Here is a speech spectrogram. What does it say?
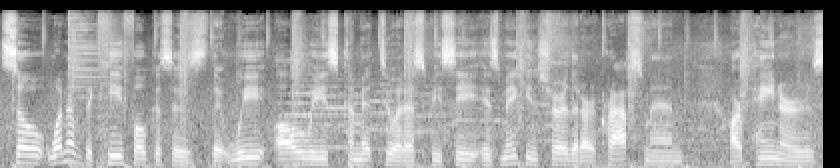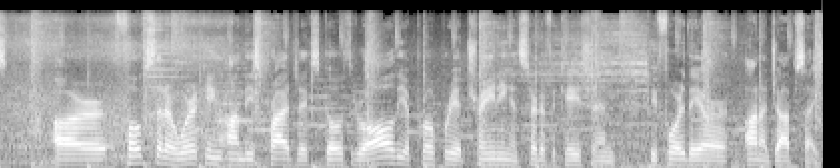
So one of the key focuses that we always commit to at SPC is making sure that our craftsmen, our painters, our folks that are working on these projects go through all the appropriate training and certification before they are on a job site.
